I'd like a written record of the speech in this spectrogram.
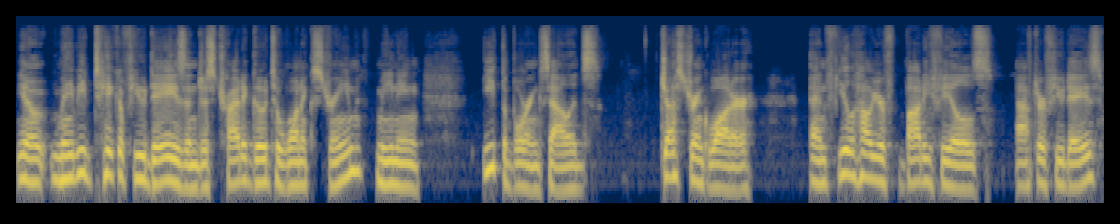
you know, maybe take a few days and just try to go to one extreme, meaning eat the boring salads, just drink water and feel how your body feels after a few days.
